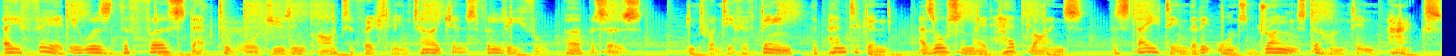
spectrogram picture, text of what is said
They feared it was the first step towards using artificial intelligence for lethal purposes. In 2015, the Pentagon has also made headlines for stating that it wants drones to hunt in packs,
